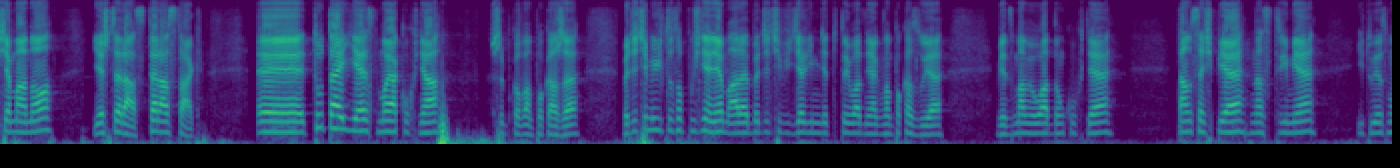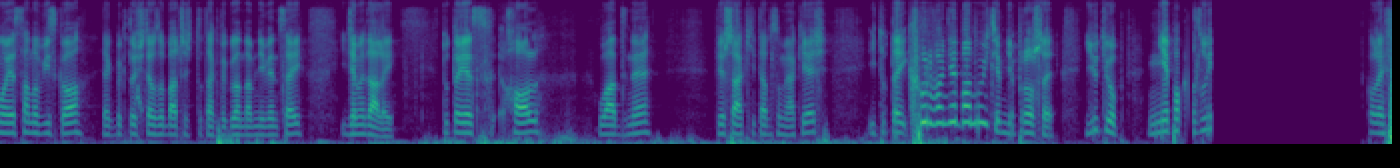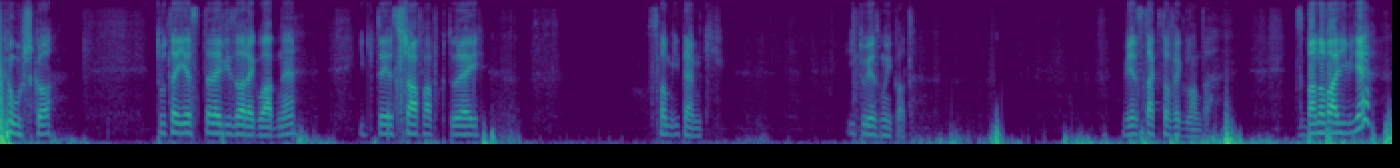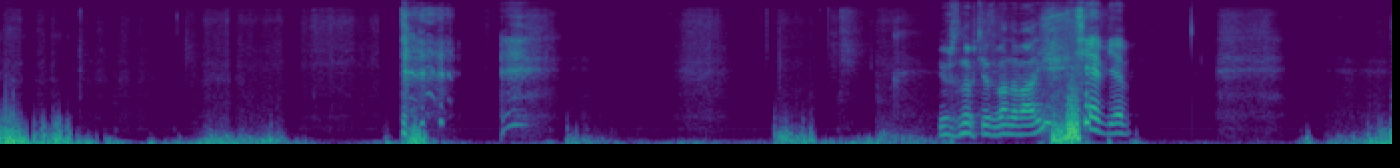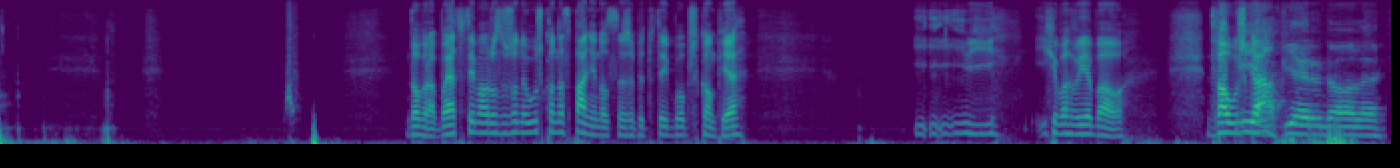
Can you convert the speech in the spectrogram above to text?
Siemano. Jeszcze raz, teraz tak. E, tutaj jest moja kuchnia. Szybko wam pokażę. Będziecie mieli to z opóźnieniem, ale będziecie widzieli mnie tutaj ładnie jak wam pokazuję. Więc mamy ładną kuchnię. Tam se śpię na streamie. I tu jest moje stanowisko. Jakby ktoś chciał zobaczyć, to tak wygląda mniej więcej. Idziemy dalej. Tutaj jest hall. Ładny. Wieszaki tam są jakieś. I tutaj, kurwa, nie banujcie mnie, proszę. YouTube, nie pokazuje kolejne łóżko. Tutaj jest telewizorek ładny. I tutaj jest szafa, w której są itemki. I tu jest mój kot. Więc tak to wygląda. Zbanowali mnie? Już znów cię zbanowali? Nie wiem. Dobra, bo ja tutaj mam rozłożone łóżko na spanie nocne, żeby tutaj było przy kąpie. I, i, i, i, chyba wyjebało. Dwa łóżka. Ja pierdolę.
